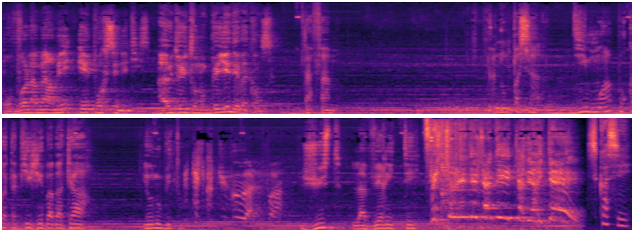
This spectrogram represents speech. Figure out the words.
pour vol à main armée et proxénétisme. À eux deux, ils t'en ont payé des vacances. Ta femme. Ah non, pas ça. Dis-moi pourquoi t'as piégé Babacar. Et on oublie tout. Mais qu'est-ce que しかし、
